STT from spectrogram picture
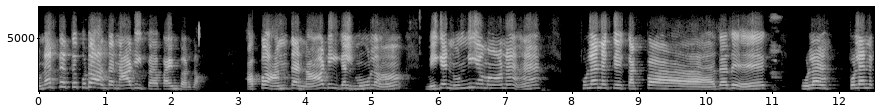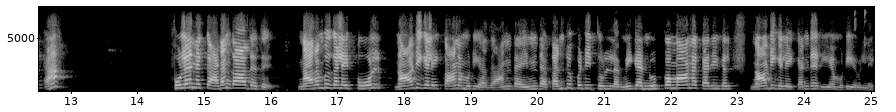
உணர்த்தது கூட அந்த நாடி ப பயன்படுதான். அப்ப அந்த நாடிகள் மூலம் மிக நுண்ணியமான புலனுக்கு கற்ப அதாவது புல புலனு ஆ? புலனுக்கு அடங்காதது. நரம்புகளைப் போல் நாடிகளை காண முடியாது. அந்த இந்த கண்டுபிடித்துள்ள மிக நுட்பமான கருவிகள் நாடிகளை கண்டறிய முடியவில்லை.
